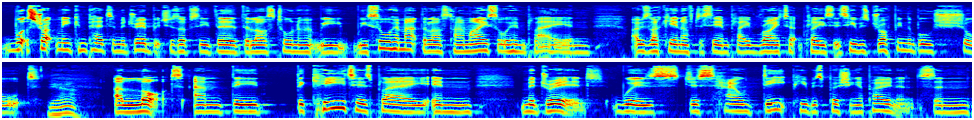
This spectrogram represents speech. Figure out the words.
What struck me compared to Madrid, which was obviously the the last tournament we we saw him at, the last time I saw him play, and I was lucky enough to see him play right up close, is he was dropping the ball short, yeah, a lot, and the the key to his play in Madrid was just how deep he was pushing opponents. And,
